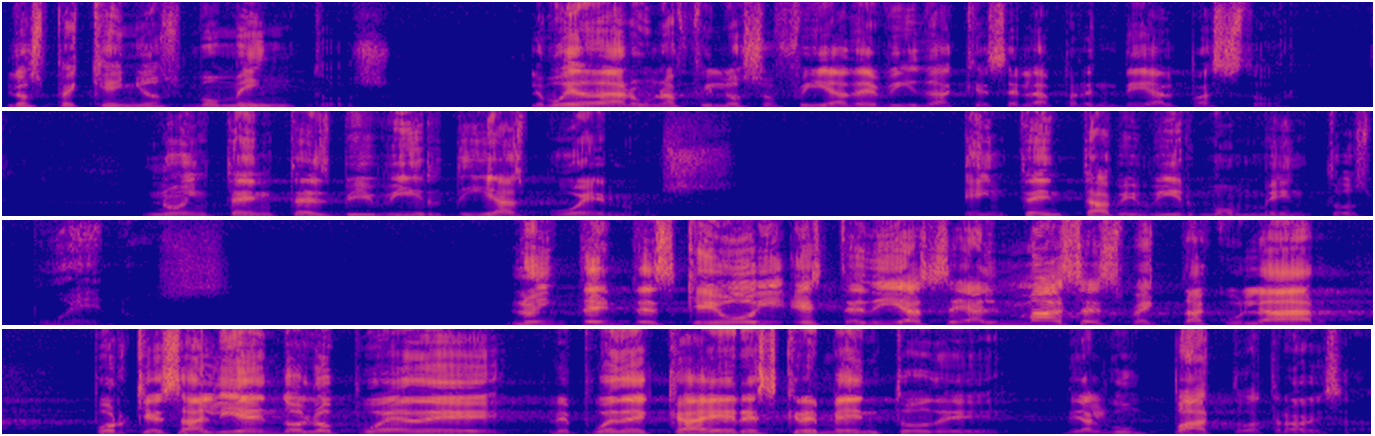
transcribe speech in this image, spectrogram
los pequeños momentos. Le voy a dar una filosofía de vida que se le aprendí al pastor. No intentes vivir días buenos, intenta vivir momentos buenos. No intentes que hoy este día sea el más espectacular porque saliendo lo puede, le puede caer excremento de, de algún pato atravesado.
